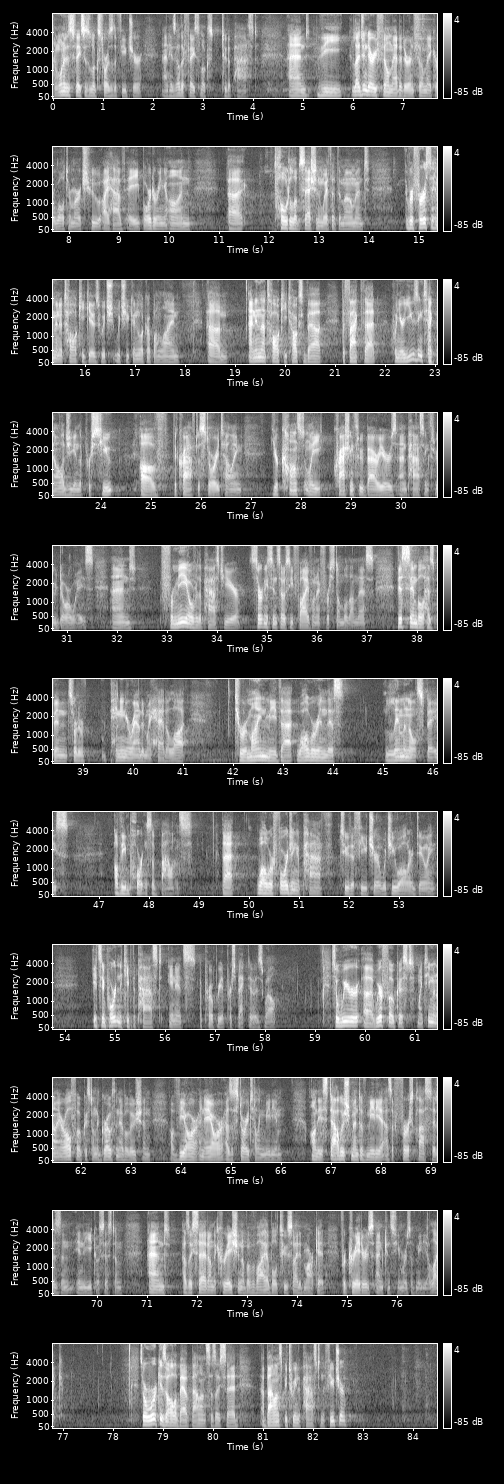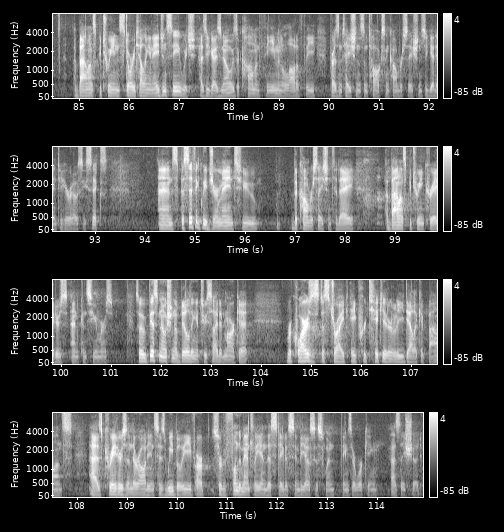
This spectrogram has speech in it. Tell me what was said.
And one of his faces looks towards the future, and his other face looks to the past. And the legendary film editor and filmmaker Walter Murch, who I have a bordering on uh, total obsession with at the moment, refers to him in a talk he gives, which, which you can look up online. Um, and in that talk, he talks about the fact that when you're using technology in the pursuit of the craft of storytelling, you're constantly crashing through barriers and passing through doorways. And for me, over the past year, certainly since OC5 when I first stumbled on this, this symbol has been sort of pinging around in my head a lot to remind me that while we're in this liminal space of the importance of balance, that while we're forging a path to the future, which you all are doing, it's important to keep the past in its appropriate perspective as well. So we're, uh, we're focused, my team and I are all focused on the growth and evolution of VR and AR as a storytelling medium, on the establishment of media as a first-class citizen in the ecosystem, and, as I said, on the creation of a viable two-sided market for creators and consumers of media alike. So our work is all about balance, as I said, a balance between the past and the future, a balance between storytelling and agency, which, as you guys know, is a common theme in a lot of the presentations and talks and conversations you get into here at OC6. And specifically germane to the conversation today, a balance between creators and consumers. So this notion of building a two-sided market requires us to strike a particularly delicate balance as creators and their audiences, we believe, are sort of fundamentally in this state of symbiosis when things are working as they should.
